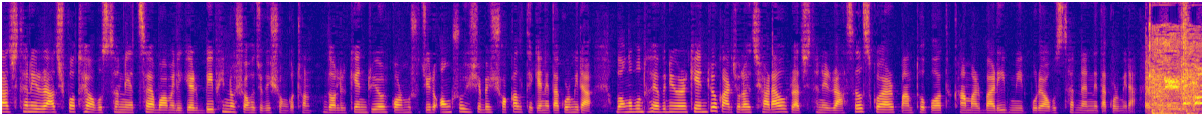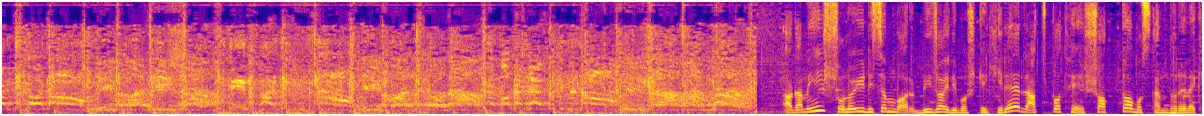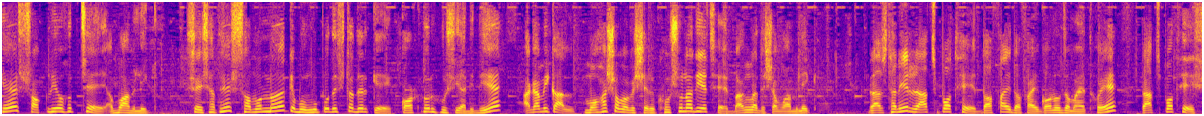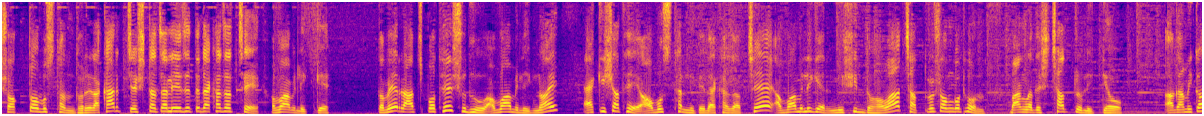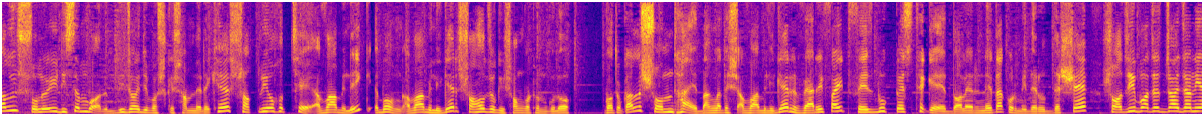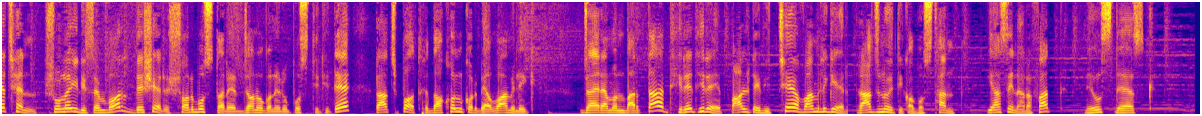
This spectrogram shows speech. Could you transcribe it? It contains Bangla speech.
রাজধানীর রাজপথে অবস্থান নিয়েছে আওয়ামী লীগের বিভিন্ন সহযোগী সংগঠন। দলের কেন্দ্রীয় কর্মসূচির অংশ হিসেবে সকাল থেকে নেতাকর্মীরা বঙ্গবন্ধু অ্যাভিনিউয়ের কেন্দ্রীয় কার্যালয় ছাড়াও রাজধানীর রাসেল স্কোয়ার, পান্থপথ খামার বাড়ি মিরপুরে অবস্থান নেন নেতাকর্মীরা। আগামী ষোলোই ডিসেম্বর বিজয় দিবসকে ঘিরে রাজপথে শক্ত অবস্থান ধরে রেখে সক্রিয় হচ্ছে আওয়ামী লীগ। সেই সাথে সমন্বয়ক এবং উপদেষ্টাদেরকে কঠোর হুঁশিয়ারি দিয়ে আগামীকাল মহাসমাবেশের ঘোষণা দিয়েছে বাংলাদেশ আওয়ামী লীগ। রাজধানীর রাজপথে দফায় দফায় গণজমায়েত হয়ে রাজপথে শক্ত অবস্থান ধরে রাখার চেষ্টা চালিয়ে যেতে দেখা যাচ্ছে আওয়ামী লীগকে। তবে রাজপথে শুধু আওয়ামী লীগ নয়, একই সাথে অবস্থান নিতে দেখা যাচ্ছে আওয়ামী লীগের নিষিদ্ধ হওয়া ছাত্র সংগঠন বাংলাদেশ ছাত্রলীগকেও আগামীকাল ষোলোই ডিসেম্বর বিজয় দিবসকে সামনে রেখে সক্রিয় হচ্ছে আওয়ামী লীগ এবং আওয়ামী লীগের সহযোগী সংগঠনগুলো। গতকাল সন্ধ্যায় বাংলাদেশ আওয়ামী লীগের ভ্যারিফাইড ফেসবুক পেজ থেকে দলের নেতাকর্মীদের উদ্দেশ্যে সজীব জয় জানিয়েছেন, ষোলোই ডিসেম্বর দেশের সর্বস্তরের জনগণের উপস্থিতিতে রাজপথ দখল করবে আওয়ামী লীগ। জয়ের এমন বার্তা ধীরে ধীরে পাল্টে দিচ্ছে আওয়ামী লীগের রাজনৈতিক অবস্থান। Yasin Arafat, news desk.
